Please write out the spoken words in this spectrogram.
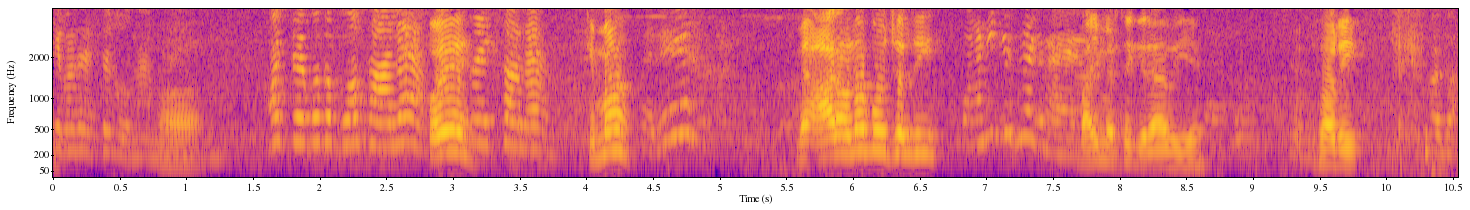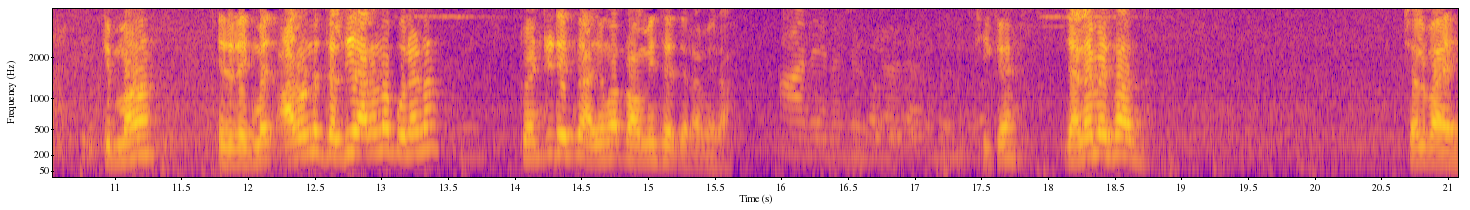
के बाद ऐसे रोना है। हाँ। और तेरे को तो बहुत साल है तो एक साल है। किम्मा? अरे। मैं आ रहा हूँ ना बहुत जल्दी। पानी किसने गिराया? भाई मेरे से गिरा हुई है। सॉरी किम्मा इधर देख मैं आ रहा हूँ ना जल्दी आ रहा हूँ ना बोला ना। ट्वेंटी डेज़ में आ जाऊँगा प्रॉमिस है तेरा मेरा। ठीक है? जाना मेरे साथ? चल भाई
